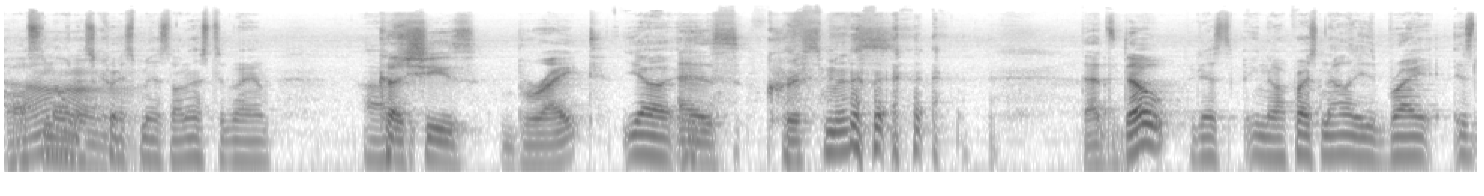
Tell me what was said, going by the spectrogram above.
also known as Hmm. Oh. Christmas on Instagram. Uh, Because she's bright Yo, as Christmas. That's dope. just you know, her personality is bright. It's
